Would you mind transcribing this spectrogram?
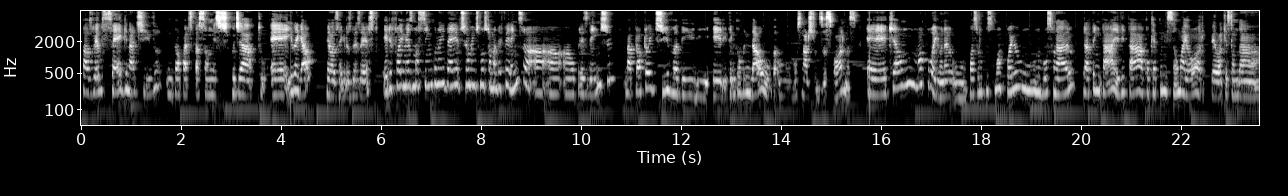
Pazuello segue na ativa, então a participação nesse tipo de ato é ilegal pelas regras do exército. Ele foi mesmo assim com a ideia de realmente mostrar uma deferência a, a, ao presidente. Na própria oitiva dele, ele tentou blindar o, o Bolsonaro de todas as formas, é, que é um, apoio, né? O Pazuello busca um apoio no, no Bolsonaro para tentar evitar qualquer punição maior pela questão da,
